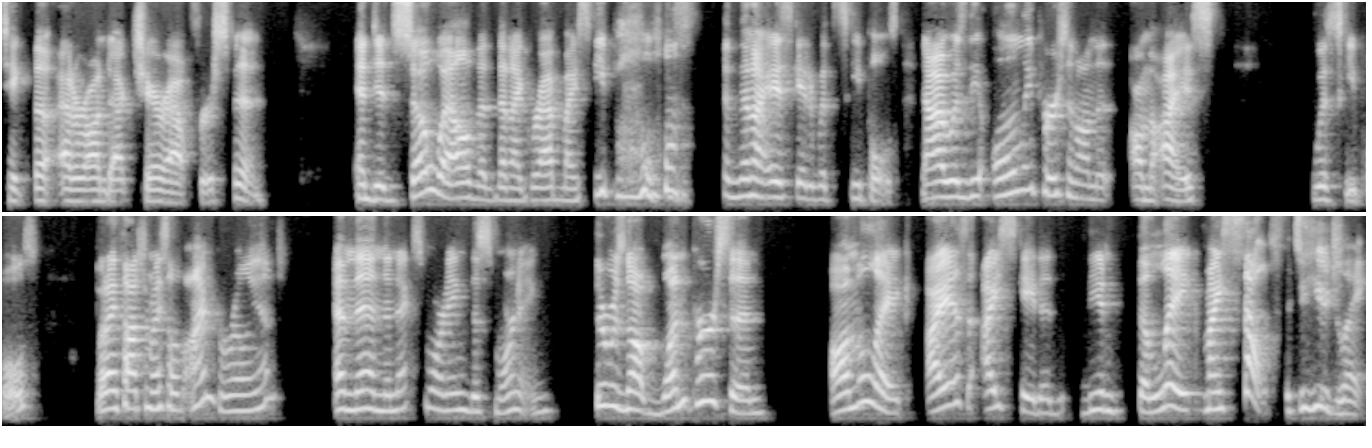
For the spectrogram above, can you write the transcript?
take the Adirondack chair out for a spin? And did so well that then I grabbed my ski poles and then I ice skated with ski poles. Now I was the only person on the on the ice with ski poles, but I thought to myself, I'm brilliant. And then the next morning, this morning, there was not one person on the lake. I ice, skated the the lake myself. It's a huge lake.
